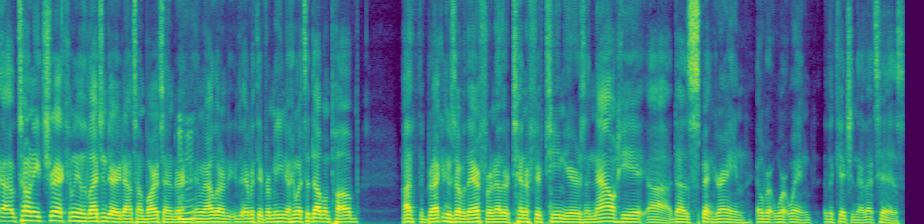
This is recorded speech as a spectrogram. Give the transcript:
Uh, Tony Trick, I mean, the legendary downtown bartender. I mean, I learned everything from him. You know, he went to Dublin Pub. at the Brecken. He was over there for another ten or fifteen years, and now he uh, does spent grain over at Warped Wing, the kitchen there. That's his.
